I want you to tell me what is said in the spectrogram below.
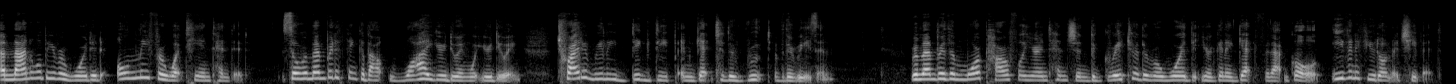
A man will be rewarded only for what he intended. So remember to think about why you're doing what you're doing. Try to really dig deep and get to the root of the reason. Remember, the more powerful your intention, the greater the reward that you're going to get for that goal, even if you don't achieve it.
